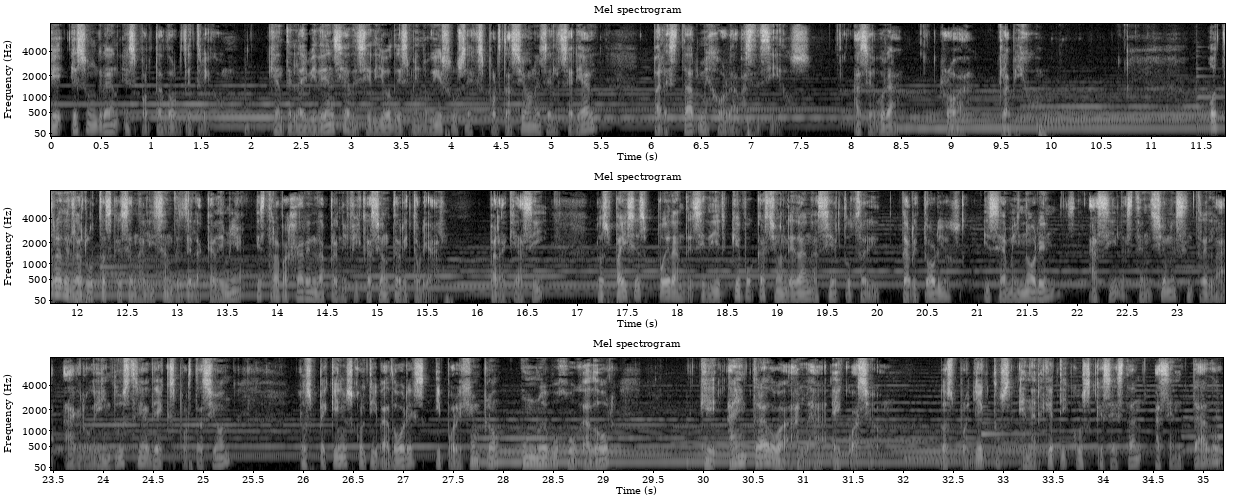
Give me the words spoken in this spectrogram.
que es un gran exportador de trigo, que ante la evidencia decidió disminuir sus exportaciones del cereal para estar mejor abastecidos, asegura Roa Clavijo. Otra de las rutas que se analizan desde la academia es trabajar en la planificación territorial, para que así los países puedan decidir qué vocación le dan a ciertos territorios y se aminoren así las tensiones entre la agroindustria de exportación, los pequeños cultivadores y, por ejemplo, un nuevo jugador que ha entrado a la ecuación, los proyectos energéticos que se están asentado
